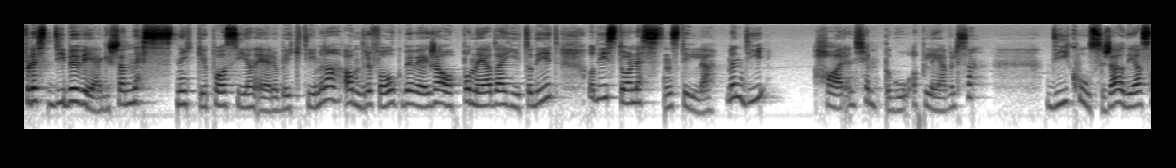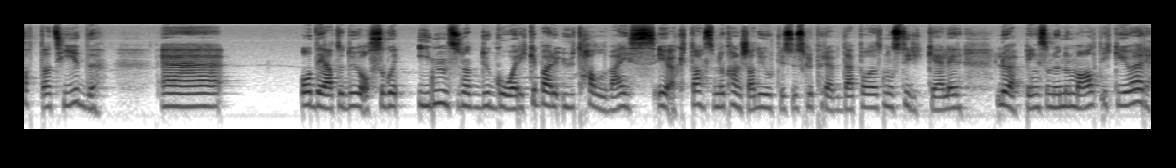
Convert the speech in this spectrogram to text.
For det, de beveger seg nesten ikke på å si en aerobic-time. Andre folk beveger seg opp og ned og hit og dit, og de står nesten stille. Men de har en kjempegod opplevelse. De koser seg, og de har satt av tid. Eh, og det at du også går inn, sånn at du går ikke bare ut halvveis i økta, som du kanskje hadde gjort hvis du skulle prøvd deg på noe styrke eller løping som du normalt ikke gjør.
